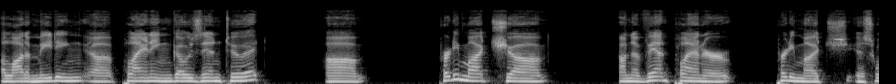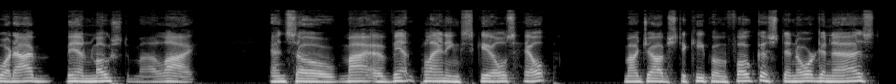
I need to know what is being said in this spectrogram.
a lot of meeting uh, planning goes into it. Um, pretty much, uh, an event planner pretty much is what I've been most of my life, and so my event planning skills help. My job's to keep them focused and organized,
